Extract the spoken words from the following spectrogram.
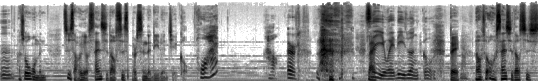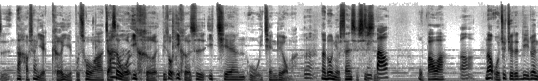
嗯他说：“我们至少会有三十到四十 percent 的利润结构。，what？好，二，自以为利润够，”对，然后说：“哦，三十到四十，那好像也可以，不错啊。假设我一盒，比如说我一盒是一千五、一千六嘛，嗯，那如果你有三十、四十，包？五包啊，哦，那我就觉得利润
